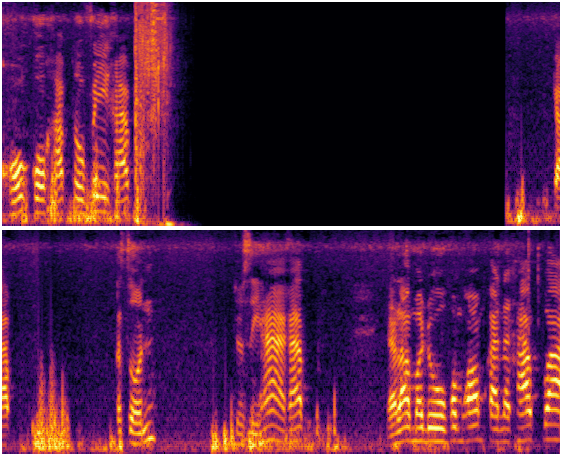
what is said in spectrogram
โคโกครับโทฟี่ครับ กับกระสุนจุดสี่ห้าครับเดี๋ยวเรามาดูพร้อม ๆ กันนะครับว่า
